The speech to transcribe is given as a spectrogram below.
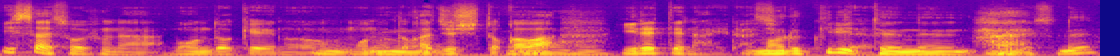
一切そういうふうなボンド系のものとか樹脂とかは入れてないらしいまるっきり天然なんですね、はい、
